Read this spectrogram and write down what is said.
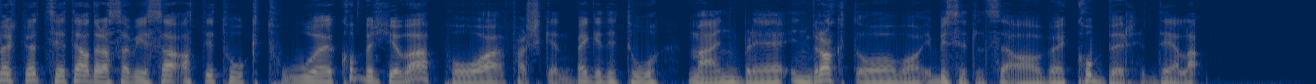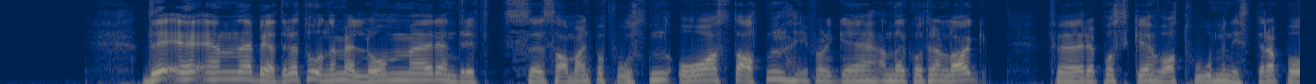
Mørkvedt sier til Adresseavisa at de tok to kobbertyver på fersken. Begge de to mennene ble innbrakt og var i besittelse av kobberdeler. Det er en bedre tone mellom reindriftssamene på Fosen og staten, ifølge NRK Trøndelag. Før påske var to ministre på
